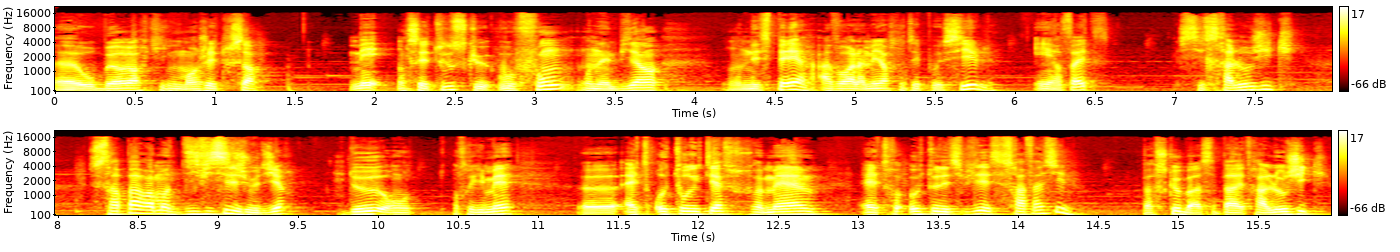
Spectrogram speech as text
au Burger King, manger tout ça. Mais on sait tous que au fond, on aime bien, on espère avoir la meilleure santé possible. Et en fait, ce sera logique. Ce sera pas vraiment difficile, je veux dire, de entre guillemets être autoritaire sur soi-même, être autodiscipliné, ce sera facile. Parce que bah, ça paraîtra logique.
